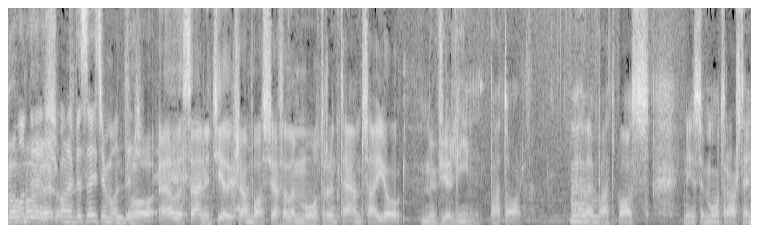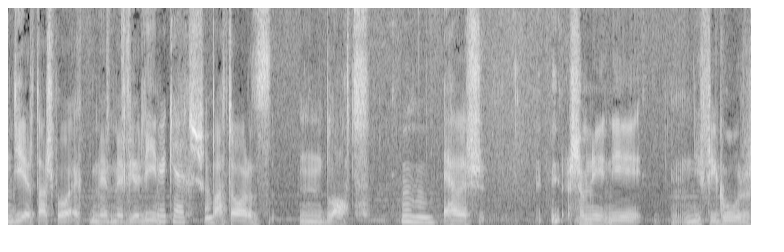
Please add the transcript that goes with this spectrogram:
po, po, mundesh, unë besoj që mundesh. Po, edhe sa një tjetër kisha mm. pas qef edhe motrën tem se ajo me violin bante art. Mm. Edhe pa të pas, nëse motra është e ndjerë tash, po me, me violin bante art në Bllacë. Mm -hmm. Edhe sh, shumë një, një, një figurë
